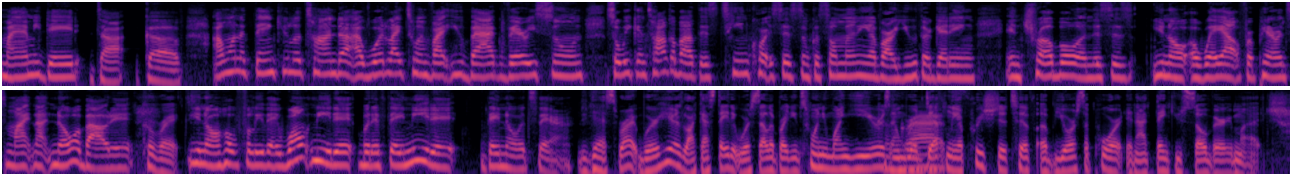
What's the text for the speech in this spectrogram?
miamidade.gov gov. I want to thank you, Latonda. I would like to invite you back very soon so we can talk about this teen court system because so many of our youth are getting in trouble and this is, you know, a way out for parents might not know about it. Correct. You know, hopefully they won't need it, but if they need it, they know it's there. Yes, right. We're here. Like I stated, we're celebrating 21 years Congrats. and we're definitely appreciative of your support. And I thank you so very much.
